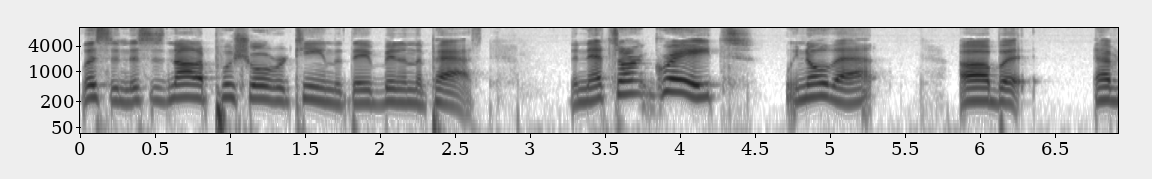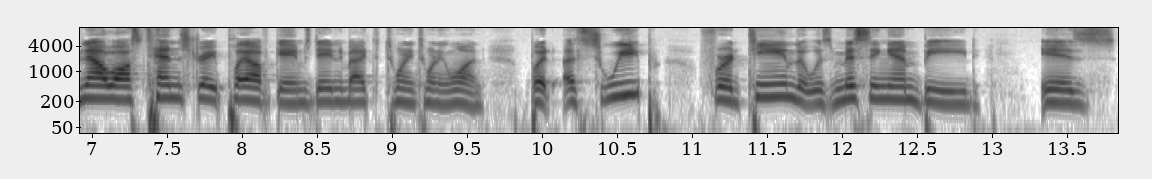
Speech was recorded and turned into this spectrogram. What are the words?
Listen, this is not a pushover team that they've been in the past. The Nets aren't great. We know that. Uh, but have now lost 10 straight playoff games dating back to 2021. But a sweep for a team that was missing Embiid is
